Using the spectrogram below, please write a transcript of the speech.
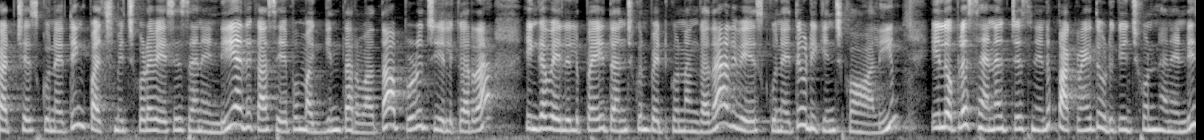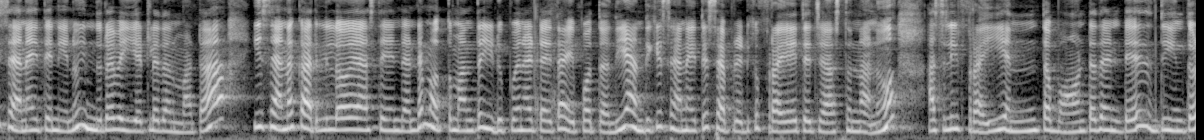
కట్ చేసుకుని అయితే ఇంక పచ్చిమిర్చి కూడా వేసేసానండి. అది కాసేపు మగ్గిన తర్వాత అప్పుడు జీలకర్ర ఇంకా వెల్లుల్లిపై దంచుకుని పెట్టుకున్నాం కదా అది వేసుకుని అయితే ఉడికించుకోవాలి. ఈ లోపల శన వచ్చేసి నేను పక్కన అయితే ఉడికించుకుంటున్నానండి. శన అయితే నేను ఇందులో వేయట్లేదు అనమాట ఈ శన కర్రీలో వేస్తే ఏంటంటే మొత్తం అంతా ఇడిపోయినట్టు అయితే అయిపోతుంది. అందుకే శన అయితే సెపరేట్గా ఫ్రై అయితే చేస్తున్నాను. అసలు ఈ ఫ్రై ఎంత బాగుంటుందంటే దీంతో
